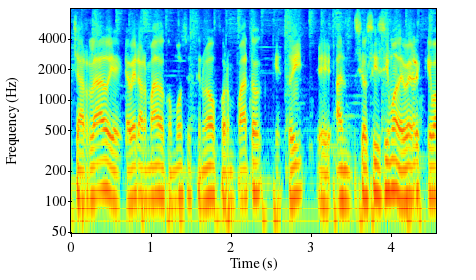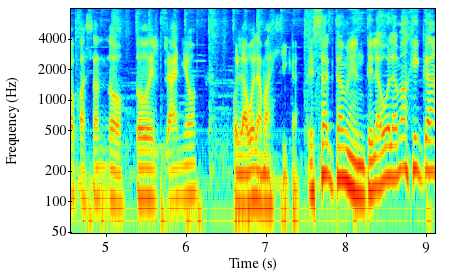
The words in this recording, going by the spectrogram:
charlado y de haber armado con vos este nuevo formato. Estoy eh, ansiosísimo de ver qué va pasando todo el año con la bola mágica. Exactamente, la bola mágica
